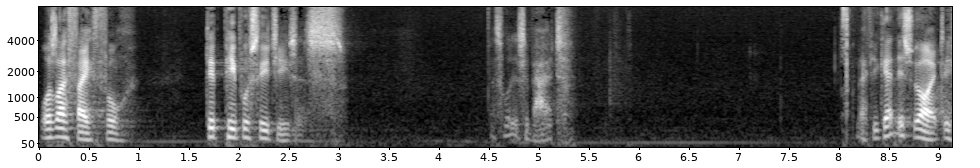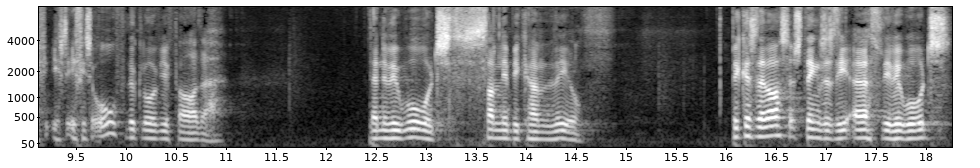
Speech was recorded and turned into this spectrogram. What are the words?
was I faithful? Did people see Jesus? That's what it's about. Now, if you get this right, if, if, if it's all for the glory of your Father, then the rewards suddenly become real. Because there are such things as the earthly rewards.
